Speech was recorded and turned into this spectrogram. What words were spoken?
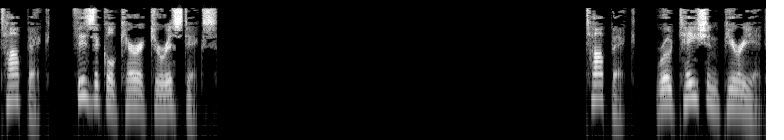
Topic: Physical characteristics Topic: Rotation period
